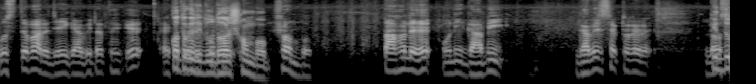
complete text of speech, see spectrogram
বুঝতে পারে যে এই গাভীটা থেকে কত কেজি দুধ হওয়া সম্ভব? সম্ভব। তাহলে উনি গাভী গাভীর সেক্টরের কিন্তু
